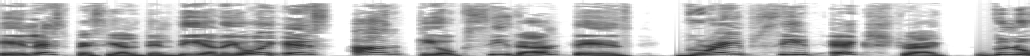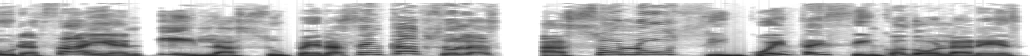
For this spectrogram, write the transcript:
El especial del día de hoy es antioxidantes, grape seed extract, glutathione y las superas en cápsulas a solo 55 dólares.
